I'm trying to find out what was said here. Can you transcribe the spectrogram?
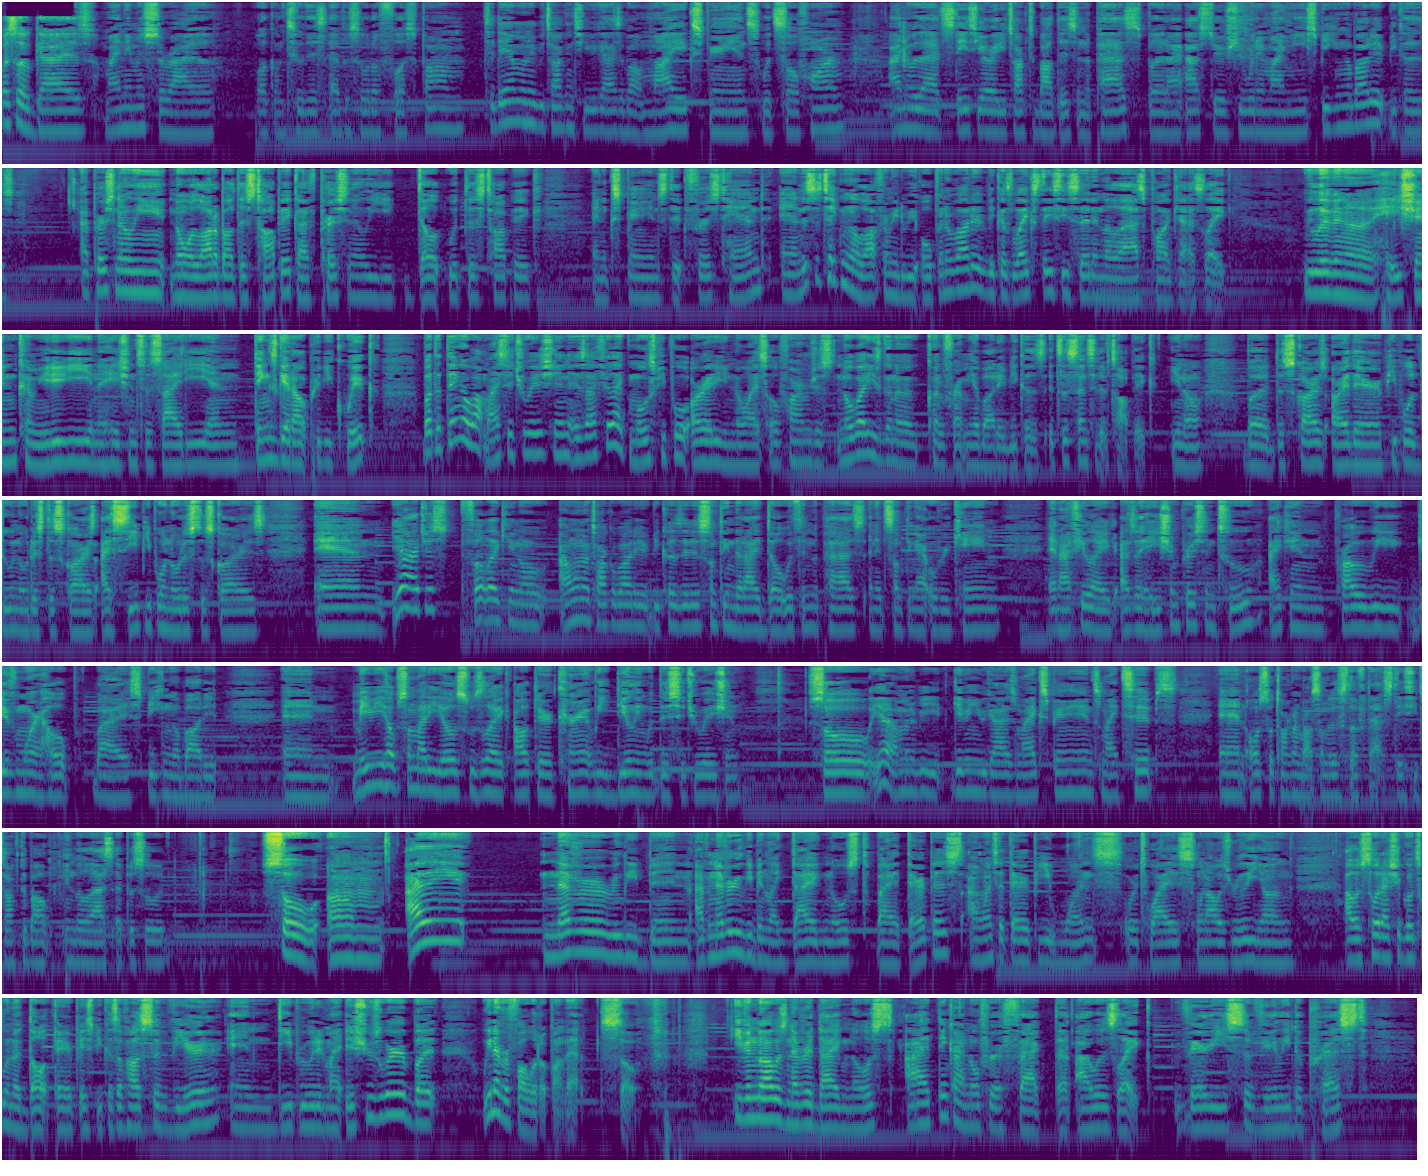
What's up, guys? My name is Soraya. Welcome to this episode of Fuss Bomb. Today, I'm going to be talking to you guys about my experience with self harm. I know that Stacy already talked about this in the past, but I asked her if she wouldn't mind me speaking about it because I personally know a lot about this topic. I've personally dealt with this topic and experienced it firsthand. And this is taking a lot for me to be open about it because, like Stacy said in the last podcast, like we live in a Haitian community in a Haitian society and things get out pretty quick. But the thing about my situation is I feel like most people already know I self harm, just nobody's gonna confront me about it because it's a sensitive topic, you know. But the scars are there, people do notice the scars. I see people notice the scars. And yeah, I just felt like, you know, I wanna talk about it because it is something that I dealt with in the past and it's something I overcame. And I feel like as a Haitian person too, I can probably give more help by speaking about it and maybe help somebody else who's like out there currently dealing with this situation. So, yeah, I'm going to be giving you guys my experience, my tips, and also talking about some of the stuff that Stacy talked about in the last episode. So, um I never really been I've never really been like diagnosed by a therapist. I went to therapy once or twice when I was really young I was told I should go to an adult therapist because of how severe and deep rooted my issues were, but we never followed up on that. So, even though I was never diagnosed, I think I know for a fact that I was like very severely depressed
